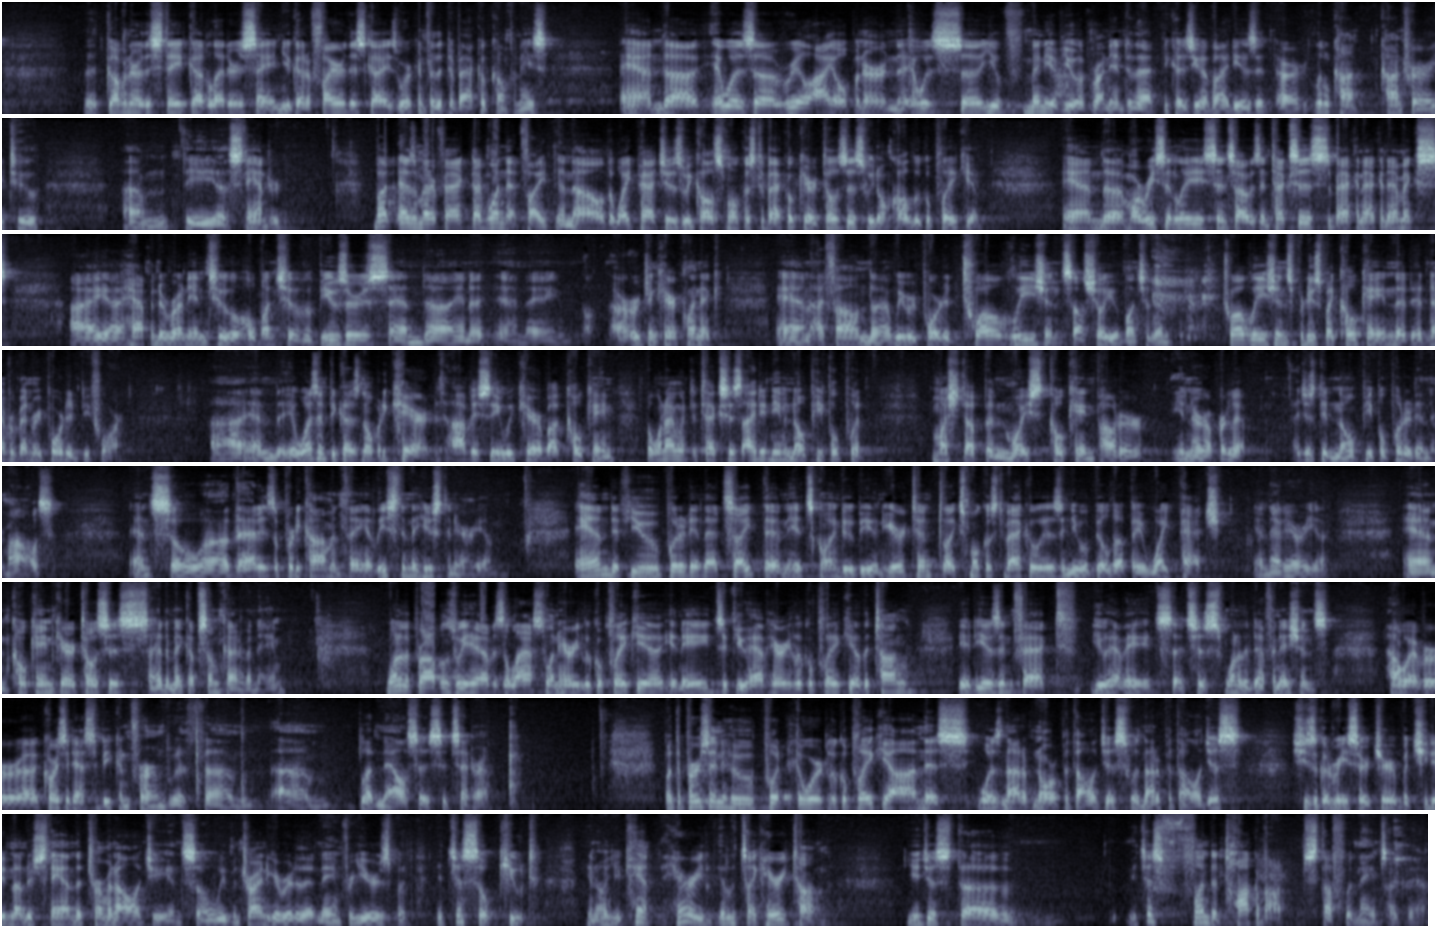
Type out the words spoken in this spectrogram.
The governor of the state got letters saying, you got to fire this guy, he's working for the tobacco companies. And uh, it was a real eye opener, and it was, uh, you've, many of you have run into that because you have ideas that are a little con contrary to um, the uh, standard. But as a matter of fact, I've won that fight, and now the white patches we call smokeless tobacco keratosis, we don't call leukoplakia. And uh, more recently, since I was in Texas, back in academics, I uh, happened to run into a whole bunch of abusers and uh, in, a, in a, our urgent care clinic. And I found uh, we reported 12 lesions. I'll show you a bunch of them. 12 lesions produced by cocaine that had never been reported before. Uh, and it wasn't because nobody cared. Obviously, we care about cocaine. But when I went to Texas, I didn't even know people put mushed up and moist cocaine powder in their upper lip. I just didn't know people put it in their mouths. And so uh, that is a pretty common thing, at least in the Houston area. And if you put it in that site, then it's going to be an irritant like smokeless tobacco is, and you will build up a white patch in that area. And cocaine keratosis, I had to make up some kind of a name. One of the problems we have is the last one, hairy leukoplakia in AIDS. If you have hairy leukoplakia of the tongue, it is in fact you have AIDS. That's just one of the definitions. However, uh, of course, it has to be confirmed with um, um, blood analysis, et cetera. But the person who put the word leukoplakia on this was not a neuropathologist, was not a pathologist. She's a good researcher, but she didn't understand the terminology. And so we've been trying to get rid of that name for years, but it's just so cute. You know, you can't, hairy, it looks like hairy tongue. You just, uh, it's just fun to talk about stuff with names like that.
